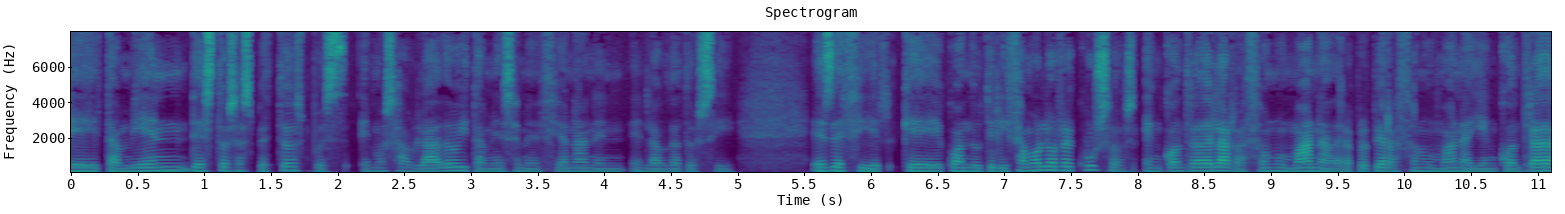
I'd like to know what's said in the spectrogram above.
Eh, también de estos aspectos pues hemos hablado y también se mencionan en, Laudato Si. Es decir, que cuando utilizamos los recursos en contra de la razón humana, de la propia razón humana y en contra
